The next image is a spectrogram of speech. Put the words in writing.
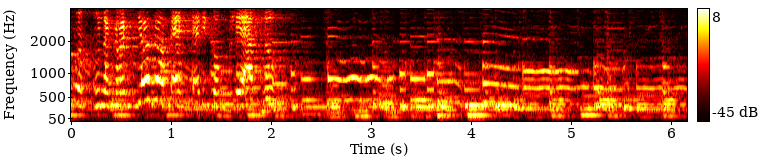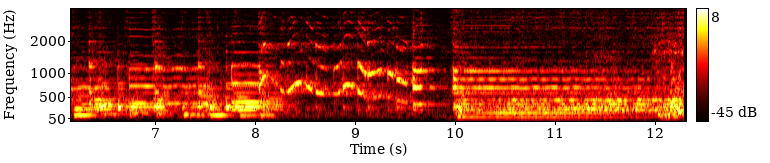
proprio una grandiosa festa di compleanno.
